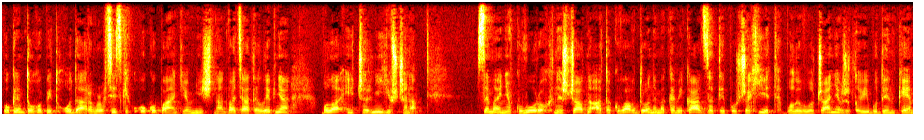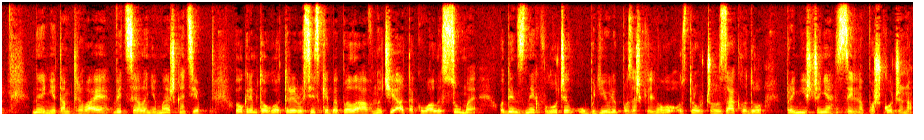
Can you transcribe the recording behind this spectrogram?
Окрім того, під ударом російських окупантів ніч на 20 липня була і Чернігівщина. Семенівку ворог нещадно атакував дронами камікадзе типу шахід. Були влучання в житлові будинки. Нині там триває відселення мешканців. Окрім того, три російські БПЛА вночі атакували суми. Один з них влучив у будівлю позашкільного оздоровчого закладу. Приміщення сильно пошкоджено.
